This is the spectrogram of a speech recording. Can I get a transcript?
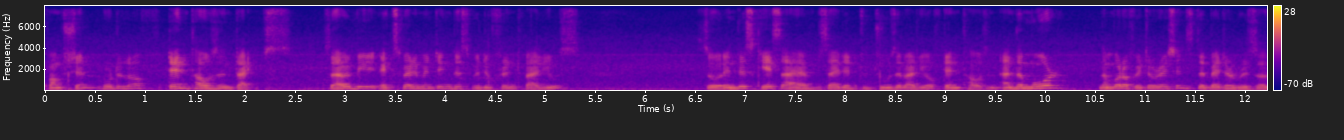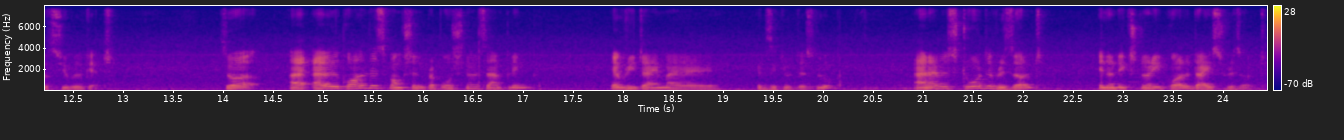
function total of 10,000 times. So I will be experimenting this with different values. So in this case, I have decided to choose a value of 10,000 and the more number of iterations, the better results you will get. So I, I will call this function proportional sampling every time I execute this loop and I will store the result in a dictionary called dice result.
